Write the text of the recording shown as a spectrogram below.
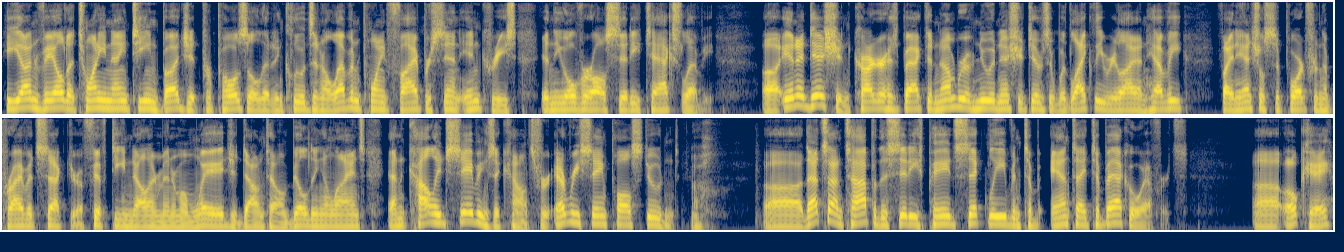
he unveiled a 2019 budget proposal that includes an 11.5% increase in the overall city tax levy. Uh, in addition, Carter has backed a number of new initiatives that would likely rely on heavy financial support from the private sector a $15 minimum wage, a downtown building alliance, and college savings accounts for every St. Paul student. Uh, that's on top of the city's paid sick leave and anti tobacco efforts. Uh, okay.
